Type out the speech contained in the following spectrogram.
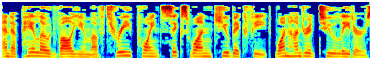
and a payload volume of 3.61 cubic feet (102 liters).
